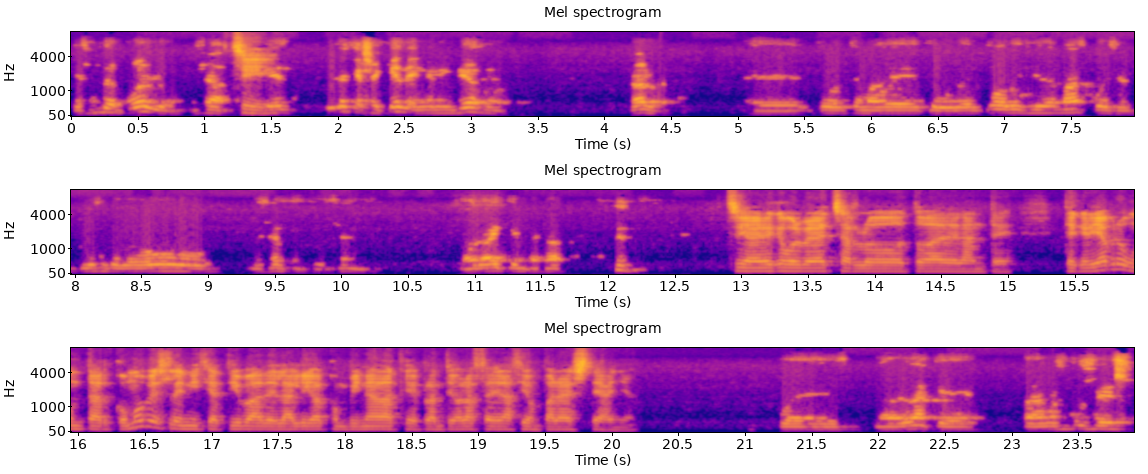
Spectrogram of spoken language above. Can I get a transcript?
que son del pueblo. O sea, sí. es que se queden en invierno. Claro, eh, todo el tema de, del COVID y demás, pues el club se quedó desértico. Ahora hay que empezar. Sí, hay que volver a echarlo todo adelante. Te quería preguntar, ¿cómo ves la iniciativa de la Liga Combinada que planteó la Federación para este año? Pues la verdad que para nosotros es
